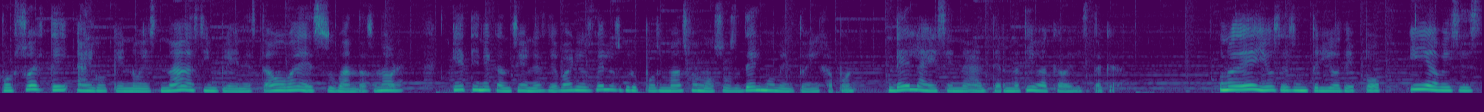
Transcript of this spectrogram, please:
Por suerte, algo que no es nada simple en esta obra es su banda sonora, que tiene canciones de varios de los grupos más famosos del momento en Japón de la escena alternativa cabe destacar. Uno de ellos es un trío de pop y a veces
